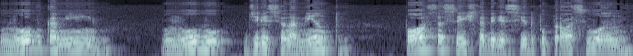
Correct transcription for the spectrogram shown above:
um novo caminho, um novo direcionamento possa ser estabelecido para o próximo ano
